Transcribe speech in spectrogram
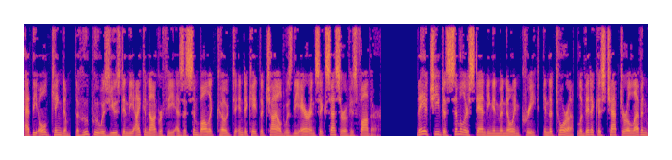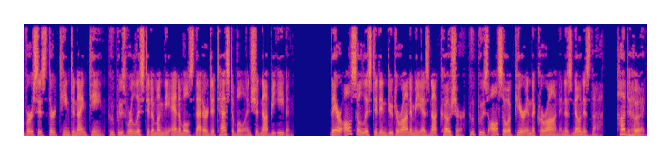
At the Old Kingdom, the hoopoe was used in the iconography as a symbolic code to indicate the child was the heir and successor of his father. They achieved a similar standing in Minoan Crete. In the Torah, Leviticus chapter 11 verses 13 to 19, hoopoes were listed among the animals that are detestable and should not be eaten. They are also listed in Deuteronomy as not kosher. Hoopoes also appear in the Quran and is known as the hudhud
